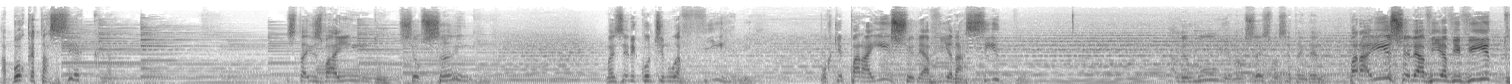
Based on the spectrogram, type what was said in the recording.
A boca está seca, está esvaindo o seu sangue, mas ele continua firme, porque para isso ele havia nascido. Aleluia, não sei se você está entendendo. Para isso ele havia vivido.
